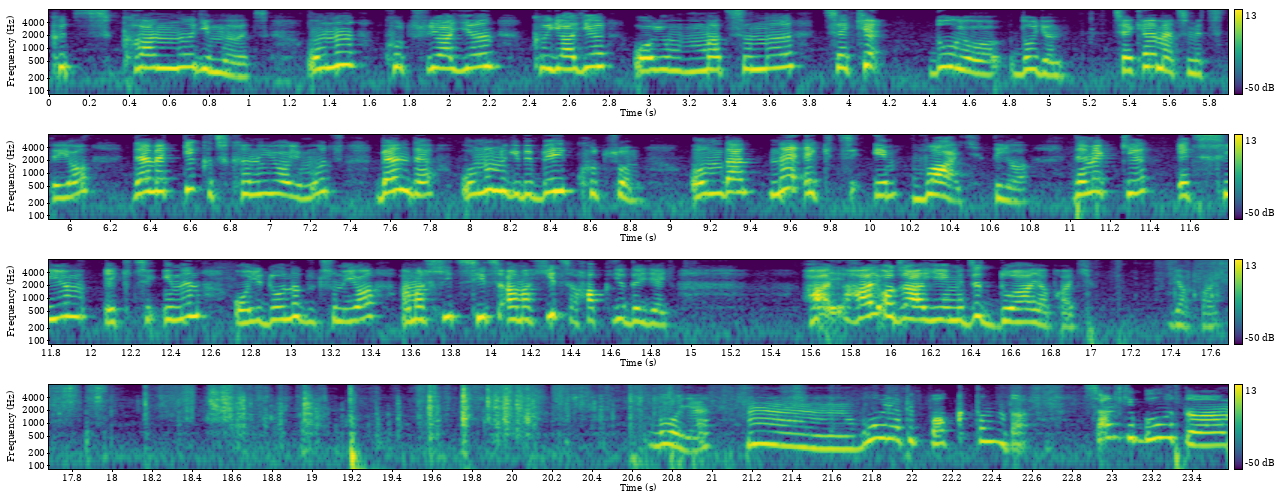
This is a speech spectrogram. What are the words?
kıskanırmış. Onun kutlayın kıyayı oymasını çeke duyuyor, duyun. Çekemezmiş diyor. Demek ki kıskanıyormuş. Ben de onun gibi bir kutum. Ondan ne eksiğim var diyor. Demek ki eksiğim eksiğinin oyduğunu düşünüyor ama hiç hiç ama hiç haklı değil. Hay hay o da yemici dua yapar. Yapar. Buraya. Hmm, buraya bir baktım da. Sanki burada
